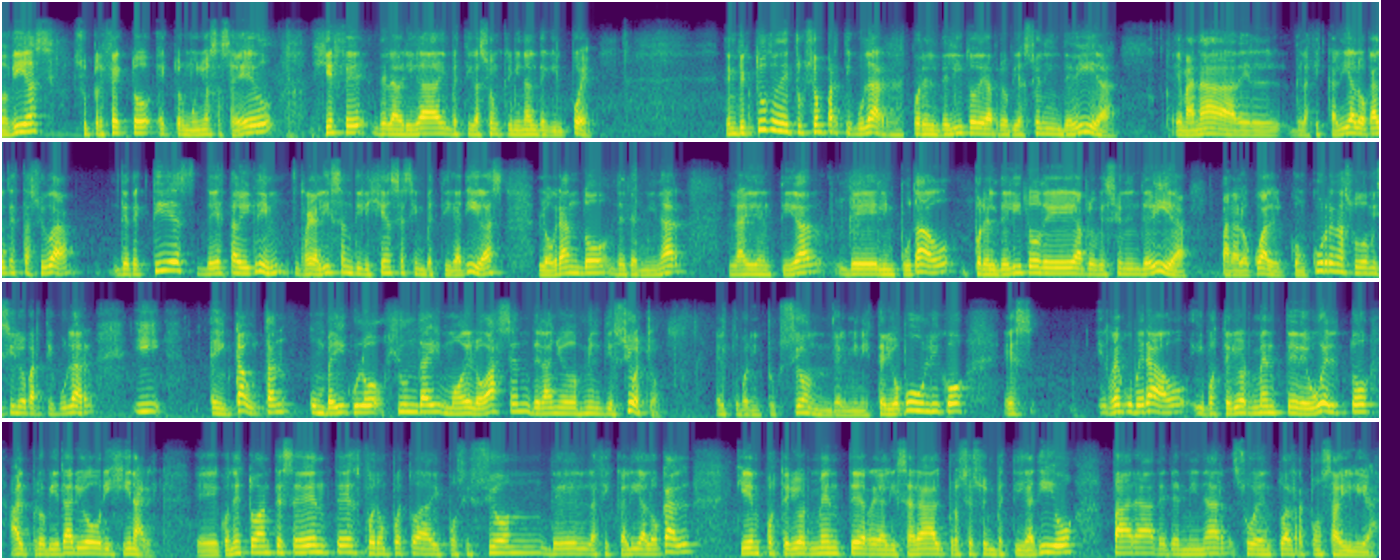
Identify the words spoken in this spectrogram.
Dos días, subprefecto Héctor Muñoz Acevedo, jefe de la Brigada de Investigación Criminal de Quilpué. En virtud de una instrucción particular por el delito de apropiación indebida emanada de la Fiscalía Local de esta ciudad, detectives de esta BICRIM realizan diligencias investigativas logrando determinar la identidad del imputado por el delito de apropiación indebida, para lo cual concurren a su domicilio particular y e incautan un vehículo Hyundai modelo Asen del año 2018, el que por instrucción del Ministerio Público es recuperado y posteriormente devuelto al propietario original. Eh, con estos antecedentes fueron puestos a disposición de la Fiscalía Local, quien posteriormente realizará el proceso investigativo para determinar su eventual responsabilidad.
